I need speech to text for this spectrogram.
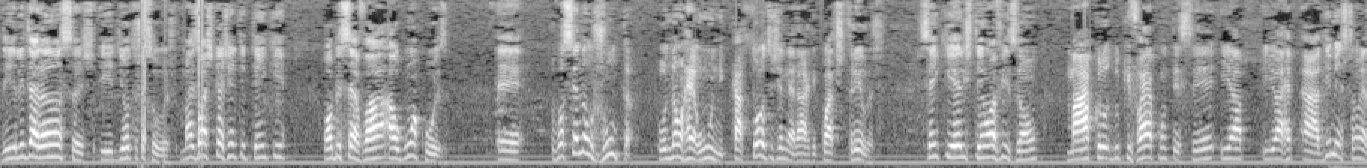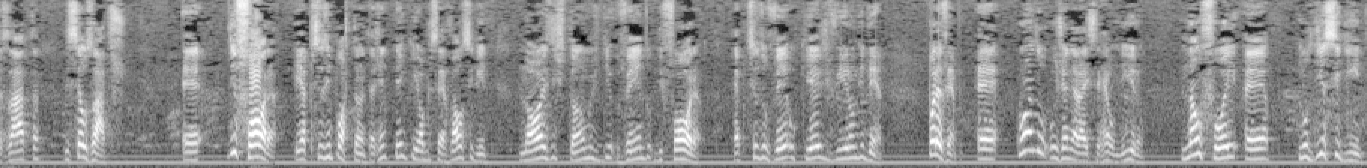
de lideranças e de outras pessoas. Mas eu acho que a gente tem que observar alguma coisa. É, você não junta ou não reúne 14 generais de quatro estrelas sem que eles tenham a visão macro do que vai acontecer e a, e a, a dimensão exata de seus atos. É, de fora, e é preciso importante, a gente tem que observar o seguinte: nós estamos de, vendo de fora. É preciso ver o que eles viram de dentro. Por exemplo, é, quando os generais se reuniram, não foi é, no dia seguinte.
